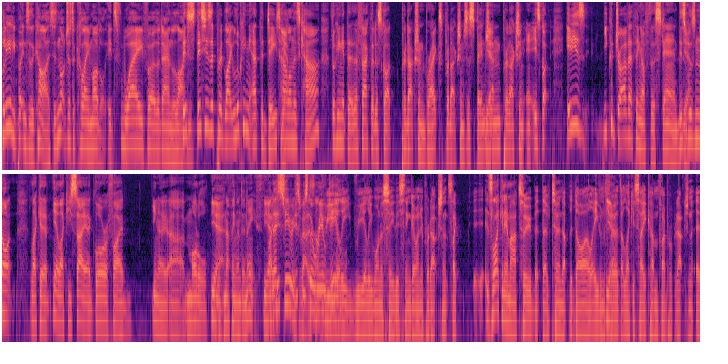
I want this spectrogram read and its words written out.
clearly put into the car, this is not just a clay model. It's way further down the line. This this is a pre- like looking at the detail Yeah. on this car, looking at the, the fact that it's got production brakes, production suspension, Yeah. production. It's got it is. You could drive that thing off the stand. This Yeah. was not like a yeah, like you say, a glorified you know uh, model Yeah. with nothing underneath. Yeah, Like, they're this, serious This was about the this, real aren't deal. really, really want to see this thing go into production. It's like it's like an MR2, but they've turned up the dial even Yeah. further. Like you say, carbon fiber production, uh,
